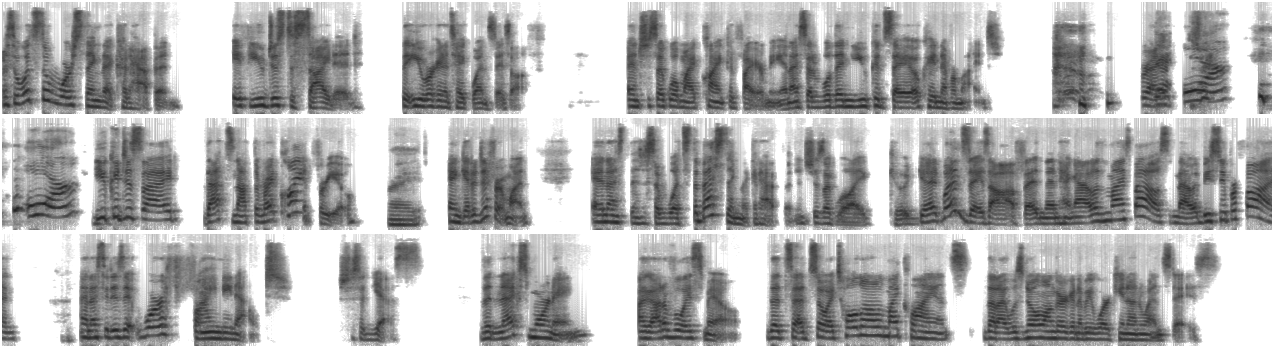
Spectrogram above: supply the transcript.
so what's the worst thing that could happen if you just decided that you were going to take Wednesdays off? And she's like, well, my client could fire me. And I said, well, then you could say, okay, never mind. right. Or, or you could decide that's not the right client for you. Right. And get a different one. And I said, what's the best thing that could happen? And she's like, well, I could get Wednesdays off and then hang out with my spouse and that would be super fun. And I said, is it worth finding out? She said, yes. The next morning, I got a voicemail that said, so I told all of my clients that I was no longer going to be working on Wednesdays.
